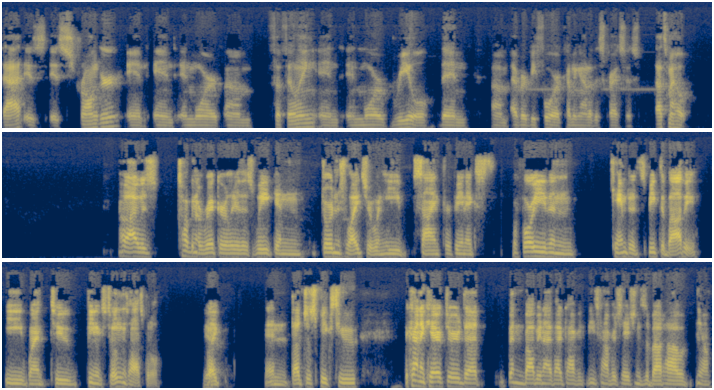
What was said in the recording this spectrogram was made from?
that is is stronger and and and more um, fulfilling and and more real than um, ever before coming out of this crisis. That's my hope. Oh, i was talking to rick earlier this week and jordan schweitzer when he signed for phoenix before he even came to speak to bobby he went to phoenix children's hospital. Yeah. like and that just speaks to the kind of character that Ben Bobby and I have had these conversations about how you know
